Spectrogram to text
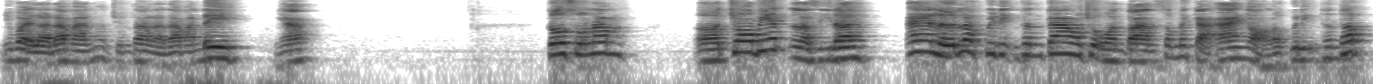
Như vậy là đáp án của chúng ta là đáp án D nhá. Câu số 5 à, ờ, cho biết là gì đây? E lớn là quy định thân cao trộn hoàn toàn xong với cả A nhỏ là quy định thân thấp.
